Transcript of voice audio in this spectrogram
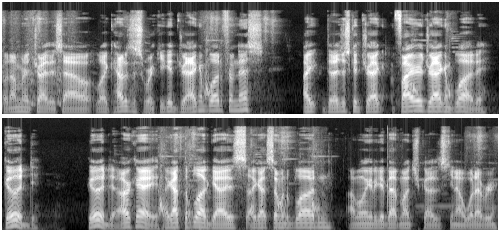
But I'm gonna try this out. Like, how does this work? You get dragon blood from this? I Did I just get drag- fire dragon blood? Good. Good. Okay. I got the blood, guys. I got some of the blood. I'm only gonna get that much because, you know, whatever.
